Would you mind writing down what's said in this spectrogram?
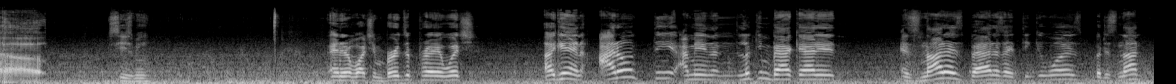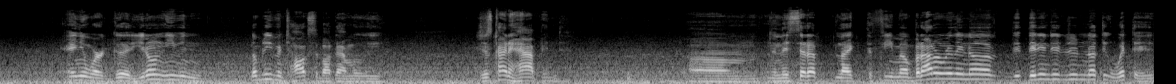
uh excuse me. Ended up watching Birds of Prey, which again, I don't think I mean looking back at it, it's not as bad as I think it was, but it's not anywhere good. You don't even nobody even talks about that movie. It just kind of happened. Um, and they set up like the female, but I don't really know if they, they didn't do nothing with it.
